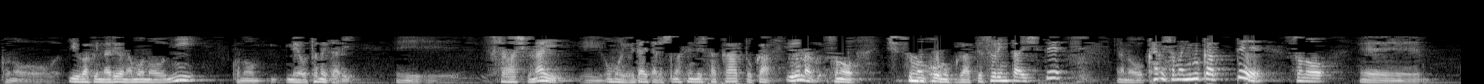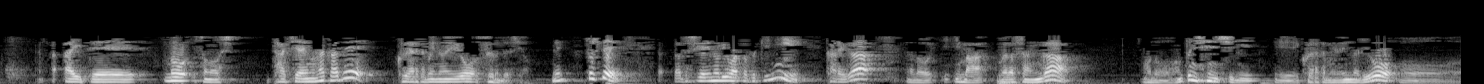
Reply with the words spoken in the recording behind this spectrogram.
この、誘惑になるようなものに、この、目を留めたり、えー、ふさわしくない、え思いを抱いたりしませんでしたか？とか、いろんな、その、質問項目があって、それに対して、あの、神様に向かって、その、えー、相手の、その、立ち会いの中で、悔い改めの祈りをするんですよ。ね。そして、私が祈り終わった時に、彼が、あの、今、和田さんが、あの、本当に真摯に、えー、悔い改めの祈りを、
